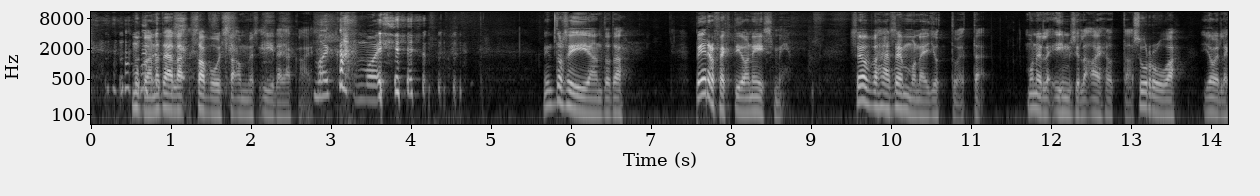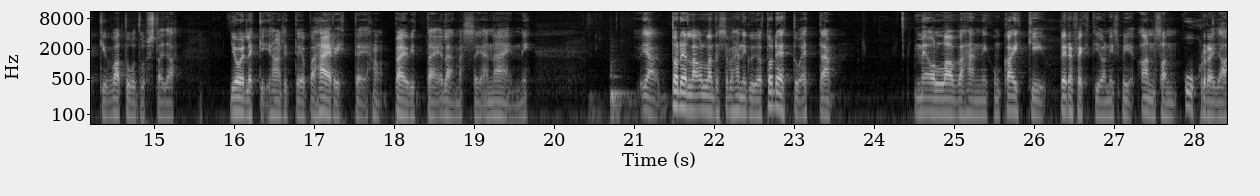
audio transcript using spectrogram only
Mukana täällä savuissa on myös Iida ja Kai. Moikka. Moi. Niin tosiaan tota, perfektionismi. Se on vähän semmonen juttu, että monelle ihmisille aiheuttaa surua, joillekin vatuutusta ja joillekin ihan sitten jopa häiritsee ihan päivittäin elämässä ja näin. Niin. Ja todella ollaan tässä vähän niin kuin jo todettu, että me ollaan vähän niin kuin kaikki perfektionismi ansan uhreja,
